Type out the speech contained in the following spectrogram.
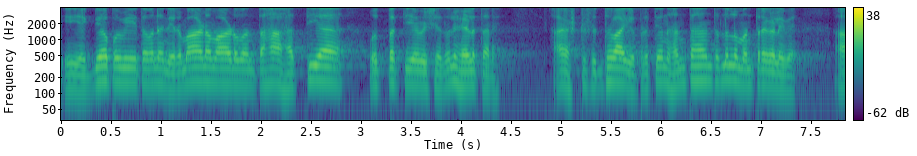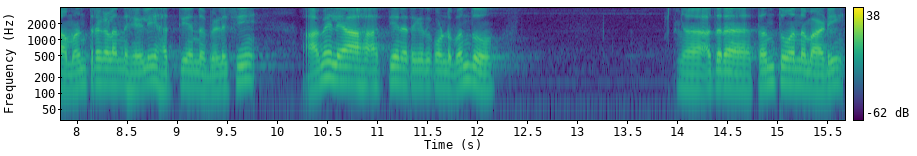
ಈ ಯಜ್ಞೋಪವೀತವನ್ನು ನಿರ್ಮಾಣ ಮಾಡುವಂತಹ ಹತ್ತಿಯ ಉತ್ಪತ್ತಿಯ ವಿಷಯದಲ್ಲೂ ಹೇಳ್ತಾರೆ. ಅಷ್ಟು ಶುದ್ಧವಾಗಿ ಪ್ರತಿಯೊಂದು ಹಂತ ಹಂತದಲ್ಲೂ ಮಂತ್ರಗಳಿವೆ. ಆ ಮಂತ್ರಗಳನ್ನು ಹೇಳಿ ಹತ್ತಿಯನ್ನು ಬೆಳೆಸಿ, ಆಮೇಲೆ ಆ ಹತ್ತಿಯನ್ನು ತೆಗೆದುಕೊಂಡು ಬಂದು ಅದರ ತಂತುವನ್ನು ಮಾಡಿ,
